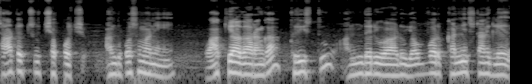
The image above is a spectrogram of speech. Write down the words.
చాటొచ్చు చెప్పొచ్చు. అందుకోసమని వాక్యాధారంగా క్రీస్తు అందరివాడు ఎవ్వరు ఖండించడానికి లేదు.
